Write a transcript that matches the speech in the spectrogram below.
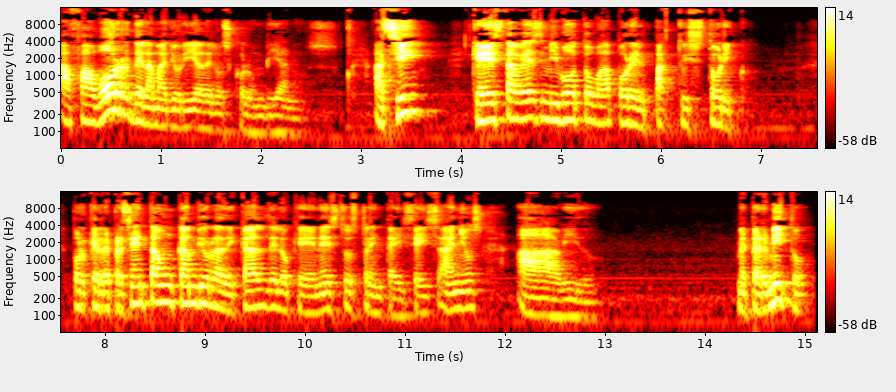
a favor de la mayoría de los colombianos. Así que esta vez mi voto va por el pacto histórico, porque representa un cambio radical de lo que en estos 36 años ha habido. Me permito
